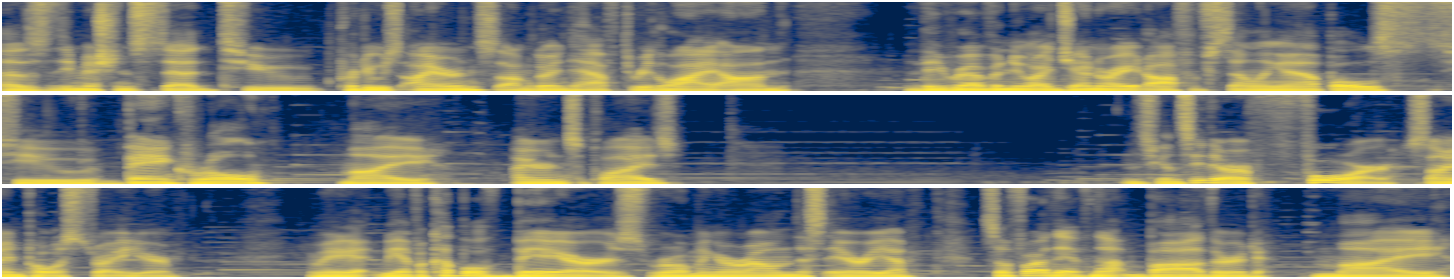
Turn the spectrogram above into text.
as the mission said, to produce iron, so I'm going to have to rely on the revenue I generate off of selling apples to bankroll my iron supplies. As you can see, there are four signposts right here. We, we have a couple of bears roaming around this area. So far, they have not bothered my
